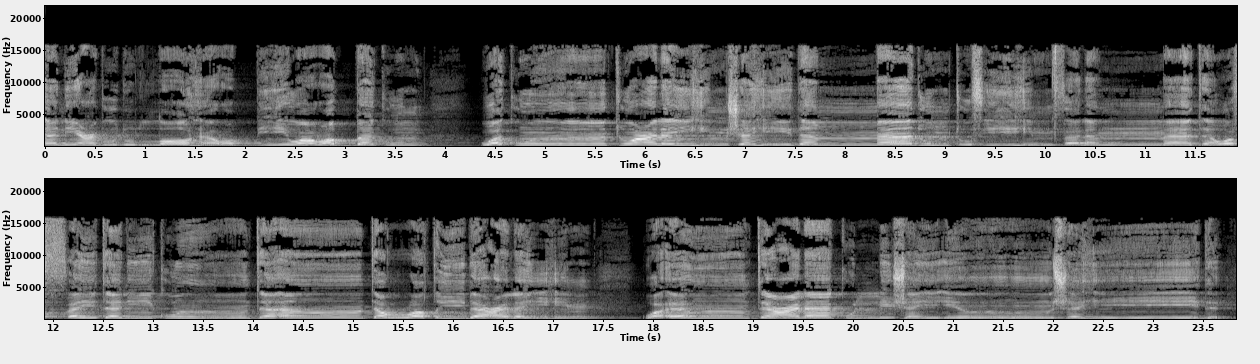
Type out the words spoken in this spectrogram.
أن اعبدوا الله ربي وربكم. وكنت عليهم شهيدا ما دمت فيهم فلما توفيتني كنت انت الرقيب عليهم وانت على كل شيء شهيد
